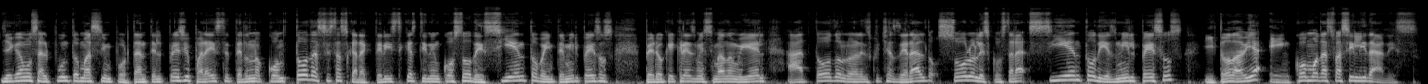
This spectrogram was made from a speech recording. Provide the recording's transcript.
Llegamos al punto más importante. El precio para este terreno con todas estas características tiene un costo de 120 mil pesos. Pero ¿qué crees, mi estimado Miguel? A todos los escuchas de Heraldo solo les costará 110 mil pesos y todavía en cómodas facilidades.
